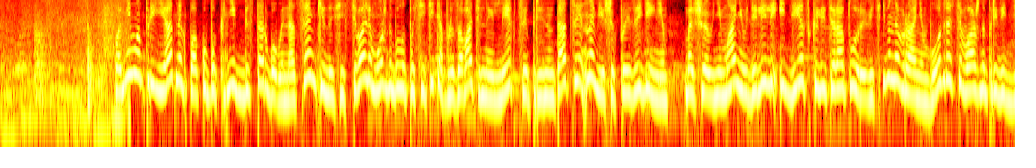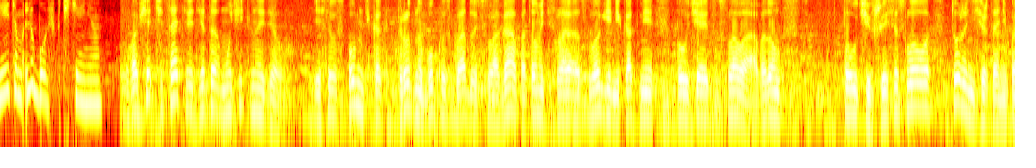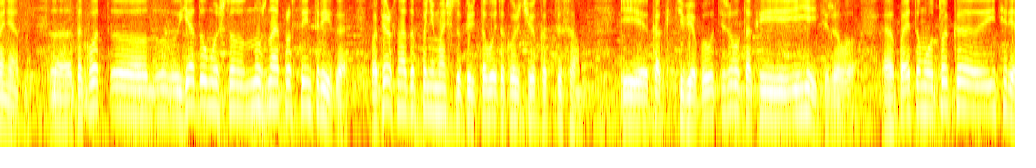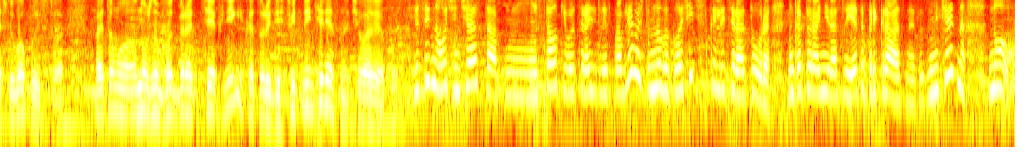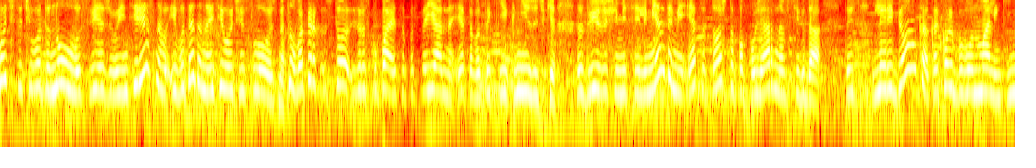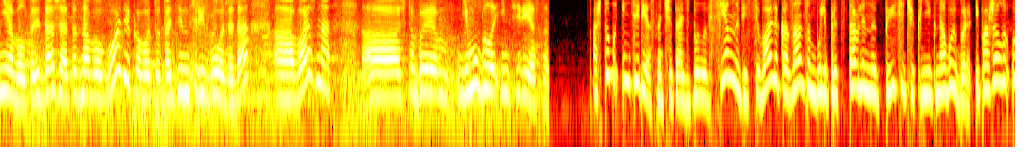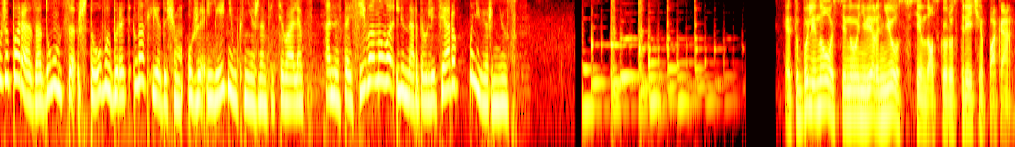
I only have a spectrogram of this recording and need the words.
Помимо приятных покупок книг без торговой наценки, на фестивале можно было посетить образовательные лекции, презентации новейших произведений. Большое внимание уделили и детской литературе, ведь именно в раннем возрасте важно привить детям любовь к чтению. Вообще читать ведь это мучительное дело. Если вы вспомните, как трудно буквы складывать в слога, а потом эти слоги никак не получаются в слова, а потом получившееся слово тоже ни черта непонятно. Э, так вот, э, я думаю, что нужна просто интрига. Во-первых, надо понимать, что перед тобой такой же человек, как ты сам. И как тебе было тяжело, так и, ей тяжело. Э, поэтому только интерес, любопытство. Поэтому нужно подбирать те книги, которые действительно интересны человеку. Действительно, очень часто сталкиваются родители с проблемой, что много классической литературы, на которой они росли. Это прекрасно, это замечательно, но хочется чего-то нового, свежего, интересного, и вот это найти очень сложно. Ну, во-первых, что раскупается постоянно, это вот такие книжечки с движущимися элементами, это то, что популярно всегда. То есть для ребенка, какой бы он маленький не был, то есть даже от одного годика, вот тут один-три года, да, а, важно, а, чтобы ему было интересно. А чтобы интересно читать было всем, на фестивале казанцам были представлены тысячи книг на выбор. И, пожалуй, уже пора задуматься, что выбрать на следующем, уже летнем книжном фестивале. Анастасия Иванова, Ленар Давлетьяров, Univer News. Это были новости на Univer News. Всем до скорой встречи. Пока.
